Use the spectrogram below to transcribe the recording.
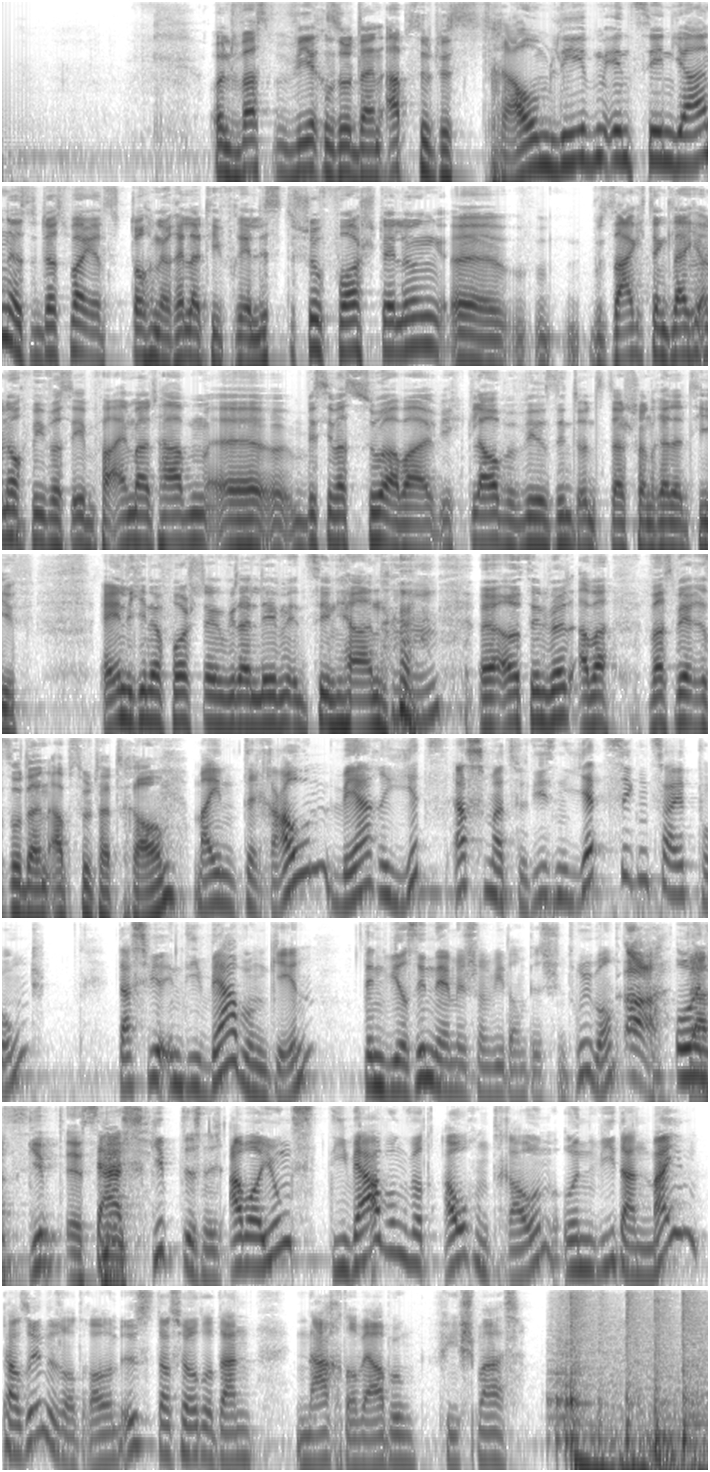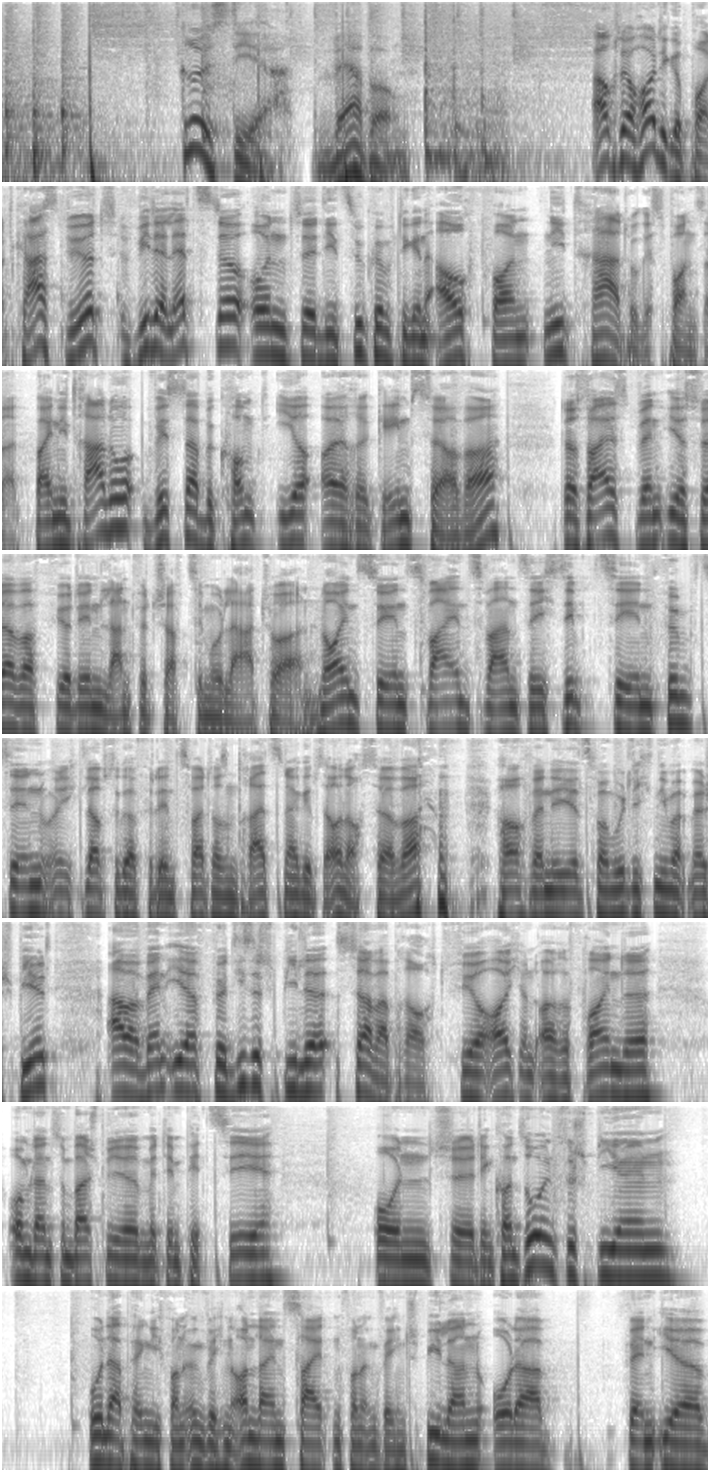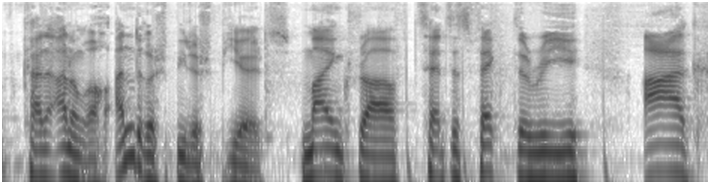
Und was wäre so dein absolutes Traumleben in zehn Jahren? Also das war jetzt doch eine relativ realistische Vorstellung. Äh, Sage ich dann gleich auch noch, wie wir es eben vereinbart haben, äh, ein bisschen was zu. Aber ich glaube, wir sind uns da schon relativ ähnlich in der Vorstellung, wie dein Leben in zehn Jahren äh, aussehen wird. Aber was wäre so dein absoluter Traum? Mein Traum wäre jetzt erstmal zu diesem jetzigen Zeitpunkt, dass wir in die Werbung gehen. Denn wir sind nämlich schon wieder ein bisschen drüber. Ah, Und das gibt es Das nicht. gibt es nicht. Aber Jungs, die Werbung wird auch ein Traum. Und wie dann mein persönlicher Traum ist, das hört ihr dann nach der Werbung. Viel Spaß. Grüß dir. Werbung. Auch der heutige Podcast wird, wie der letzte und äh, die zukünftigen auch, von Nitrado gesponsert. Bei Nitrado Vista bekommt ihr eure Game-Server. Das heißt, wenn ihr Server für den Landwirtschaftssimulator 19, 22, 17, 15 und ich glaube sogar für den 2013er gibt's auch noch Server, auch wenn ihr jetzt vermutlich niemand mehr spielt. Aber wenn ihr für diese Spiele Server braucht, für euch und eure Freunde, um dann zum Beispiel mit dem PC und äh, den Konsolen zu spielen, unabhängig von irgendwelchen Online-Seiten, von irgendwelchen Spielern oder wenn ihr, keine Ahnung, auch andere Spiele spielt. Minecraft, Satisfactory, Ark,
